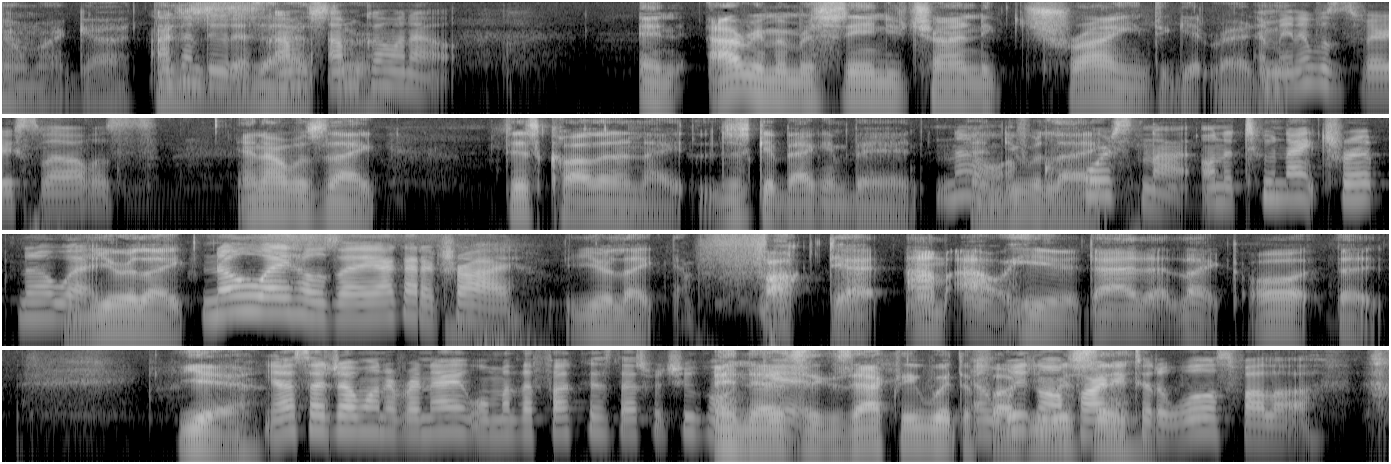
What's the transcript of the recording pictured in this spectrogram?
Oh my god, I can do this. I'm, I'm going out. And I remember seeing you trying to trying to get ready. I mean, it was very slow. I was and I was like, just call it a night. Just get back in bed. no, and you of were like, course not. On a two night trip, no way. you were like, no way, Jose. I gotta try. you're like, fuck that. I'm out here. That, that like all that. Yeah. Y'all said y'all wanted Renee. Well, motherfuckers, that's what you going to And that's get. exactly what the and fuck we you gonna were party saying. till the wheels fall off.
